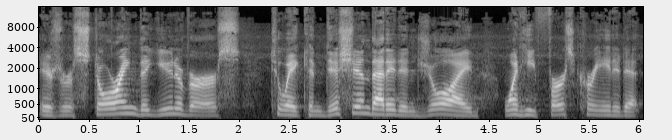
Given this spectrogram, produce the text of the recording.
is restoring the universe to a condition that it enjoyed when He first created it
